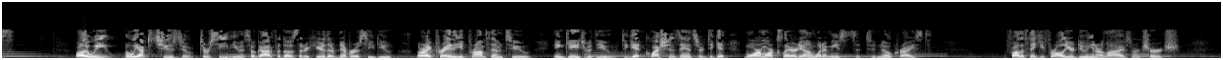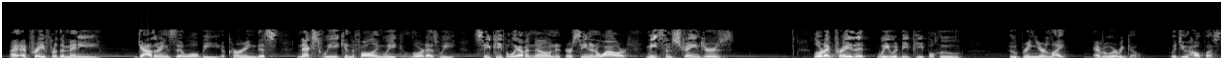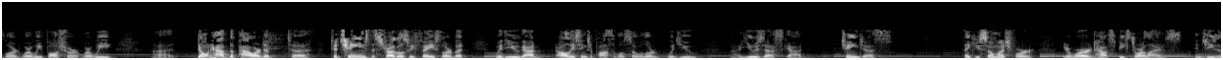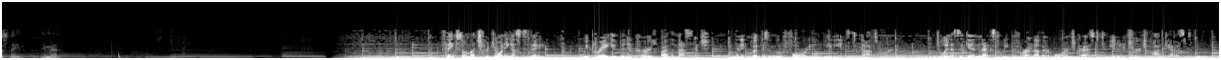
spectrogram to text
Father, we, but we have to choose to, to receive you. And so, God, for those that are here that have never received you, Lord, I pray that you'd prompt them to engage with you, to get questions answered, to get more and more clarity on what it means to, to know Christ. Father, thank you for all you're doing in our lives, in our church. I, I pray for the many gatherings that will be occurring this next week and the following week, Lord, as we see people we haven't known or seen in a while or meet some strangers. Lord, I pray that we would be people who, who bring your light everywhere we go. Would you help us, Lord, where we fall short, where we uh, don't have the power to, to, to change the struggles we face, Lord, but with you, God, all these things are possible. So, Lord, would you uh, use us, God? Change us. Thank you so much for your word, how it speaks to our lives. In Jesus' name, amen. Thanks so much for joining us today. We pray you've been encouraged by the message and equipped to move forward in obedience to God's Word. Join us again next week for another Orangecrest Community Church podcast.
